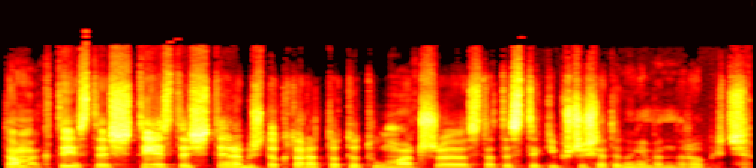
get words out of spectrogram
Tomek, ty jesteś, ty jesteś, ty robisz doktorat, to ty tłumacz e, statystyki, przecież ja tego nie będę robić.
